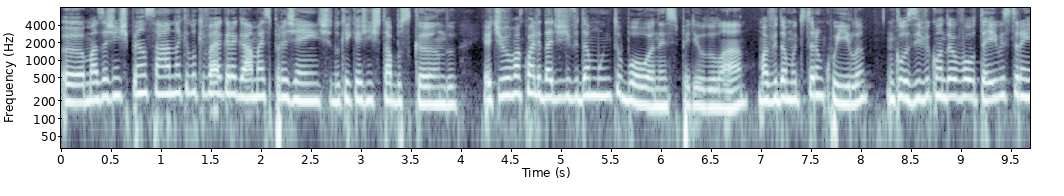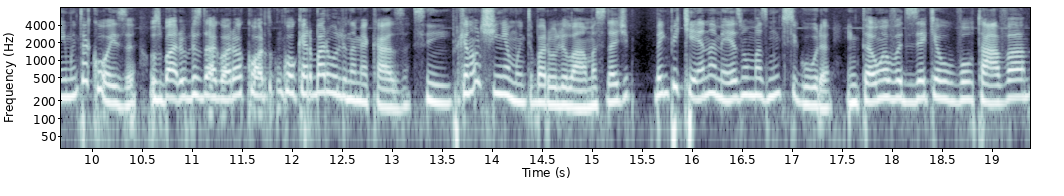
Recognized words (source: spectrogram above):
Uh, mas a gente pensar naquilo que vai agregar mais pra gente, do que, que a gente tá buscando. Eu tive uma qualidade de vida muito boa nesse período lá, uma vida muito tranquila. Inclusive, quando eu voltei, eu estranhei muita coisa. Os barulhos da agora eu acordo com qualquer barulho na minha casa. Sim. Porque não tinha muito barulho lá, uma cidade bem pequena mesmo, mas muito segura. Então eu vou dizer que eu voltava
